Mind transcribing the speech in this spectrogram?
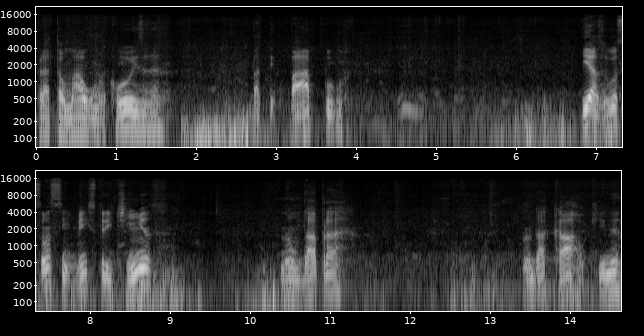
para tomar alguma coisa, bater papo. E as ruas são assim, bem estreitinhas. Não dá pra andar carro aqui, né?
